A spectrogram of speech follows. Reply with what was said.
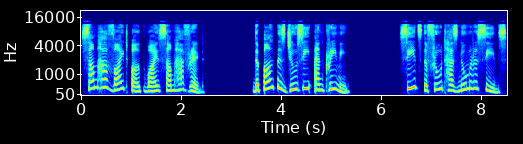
Some have white pulp while some have red. The pulp is juicy and creamy. Seeds The fruit has numerous seeds.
